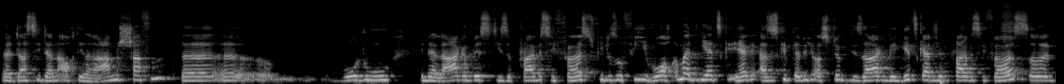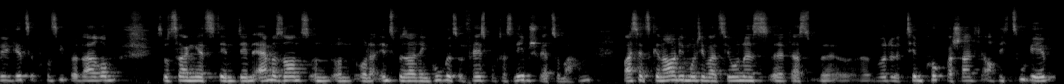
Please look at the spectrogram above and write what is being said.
äh, dass sie dann auch den Rahmen schaffen, äh, wo du in der Lage bist, diese Privacy First Philosophie, wo auch immer die jetzt, also es gibt ja durchaus Stimmen, die sagen, denen geht es gar nicht um Privacy First, sondern denen geht es im Prinzip nur darum, sozusagen jetzt den, den Amazons und, und oder insbesondere den Googles und Facebook das Leben schwer zu machen. Was jetzt genau die Motivation ist, äh, das äh, würde Tim Cook wahrscheinlich auch nicht zugeben.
